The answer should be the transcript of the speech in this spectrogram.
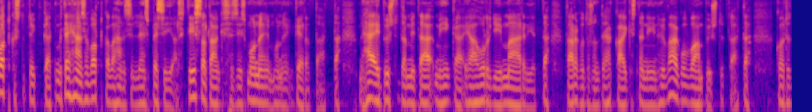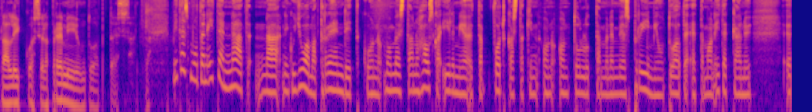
vodkasta tykkään, että me tehdään se vodka vähän silleen spesiaalisesti. Tissataankin se siis moneen moneen kertaan, että mehän ei pystytä mitään, mihinkään ihan hurjiin määriin, että tarkoitus on tehdä kaikista niin hyvää kuin vaan pystytään, että koitetaan liikkua siellä premium-tuotteissa. Että. Mitäs muuten itse näet nämä niin juomatrendit, kun mun mielestä on hauska ilmiö, että vodkastakin on, on tullut tämmöinen myös premium-tuote, että mä oon itse käynyt ö,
